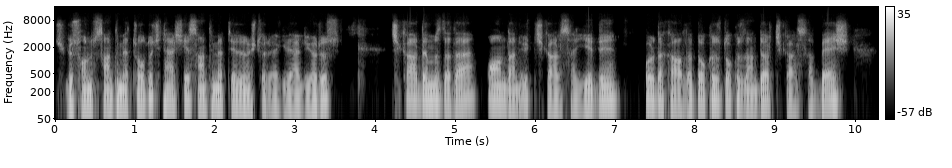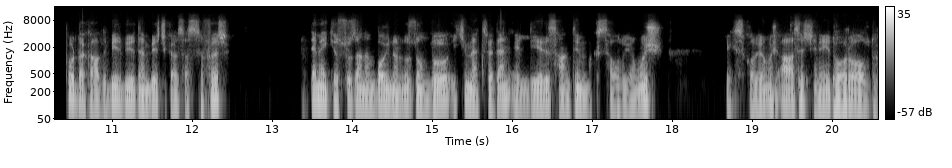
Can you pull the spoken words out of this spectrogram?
Çünkü sonuç santimetre olduğu için her şeyi santimetreye dönüştürerek ilerliyoruz. Çıkardığımızda da 10'dan 3 çıkarsa 7. Burada kaldı 9, 9'dan 4 çıkarsa 5. Burada kaldı 1, 1'den 1 çıkarsa 0. Demek ki Suzan'ın boyunun uzunluğu 2 metreden 57 santim kısa oluyormuş. Eksik oluyormuş. A seçeneği doğru oldu.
